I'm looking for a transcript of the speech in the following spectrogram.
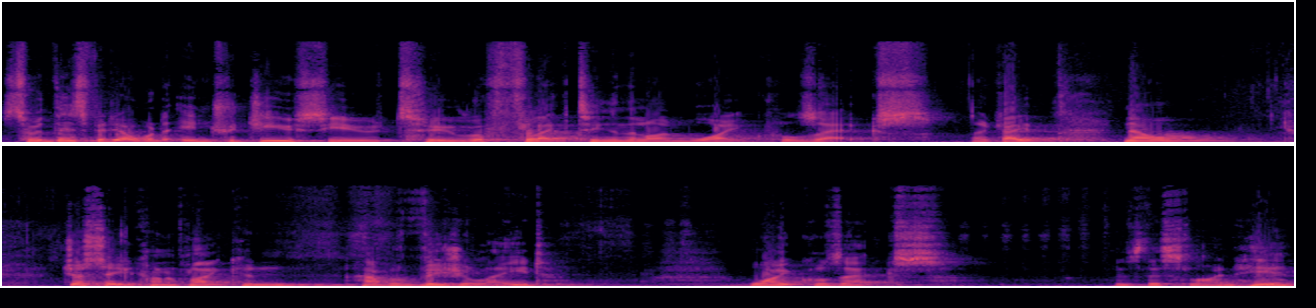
So in this video I want to introduce you to reflecting in the line y equals x. Okay, now just so you kind of like can have a visual aid, y equals x is this line here.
